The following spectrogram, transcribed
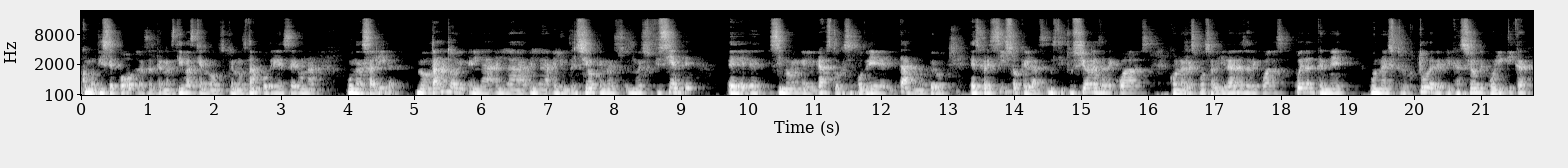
como dice Poe, las alternativas que nos, que nos dan podrían ser una, una salida no tanto en la, en la, en la, en inversión que no es, no es suficiente, eh, eh, sino en el gasto que se podría evitar, ¿no? Pero es preciso que las instituciones adecuadas, con las responsabilidades adecuadas, puedan tener una estructura de aplicación de política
